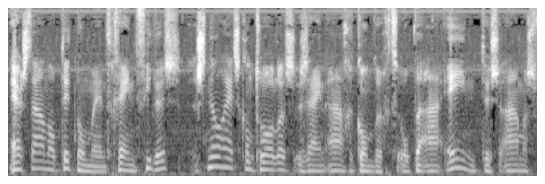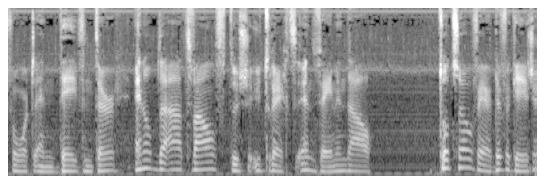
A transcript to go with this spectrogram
Er staan op dit moment geen files. Snelheidscontroles zijn aangekondigd op de A1 tussen Amersfoort en Deventer en op de A12 tussen Utrecht en Veenendaal. Tot zover de verkeers.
